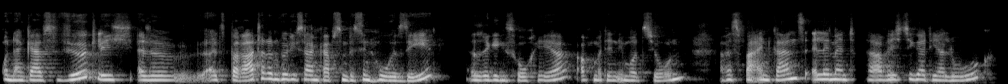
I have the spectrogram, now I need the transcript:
Und dann gab es wirklich, also als Beraterin würde ich sagen, gab es ein bisschen hohe See. Also da ging es hoch her, auch mit den Emotionen. Aber es war ein ganz elementar wichtiger Dialog,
